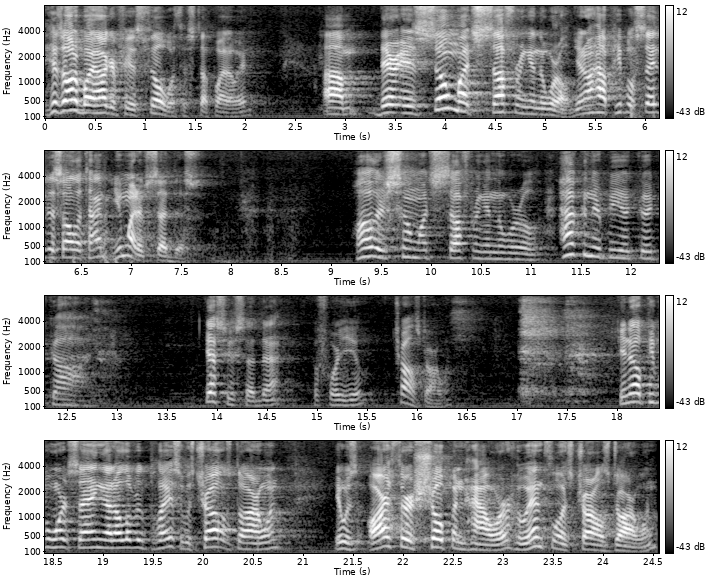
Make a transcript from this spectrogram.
his autobiography is filled with this stuff, by the way. Um, there is so much suffering in the world. You know how people say this all the time? You might have said this. Oh, there's so much suffering in the world. How can there be a good God? Guess who said that before you? Charles Darwin. You know, people weren't saying that all over the place. It was Charles Darwin. It was Arthur Schopenhauer, who influenced Charles Darwin,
